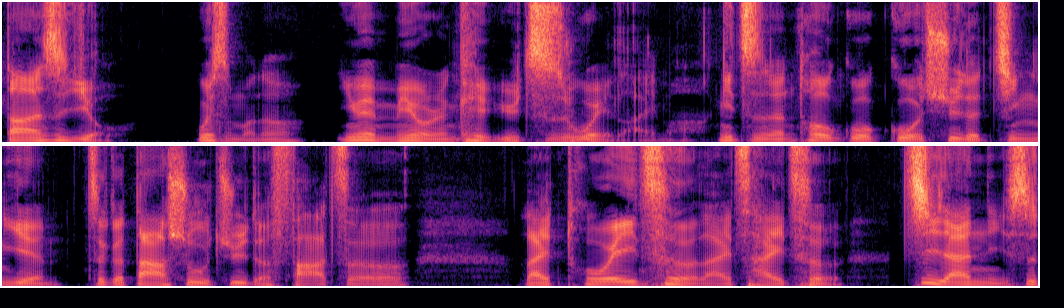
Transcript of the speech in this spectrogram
当然是有。为什么呢？因为没有人可以预知未来嘛。你只能透过过去的经验，这个大数据的法则来推测、来猜测。既然你是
